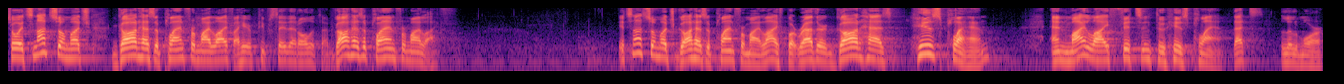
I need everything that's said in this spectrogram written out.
So it's not so much God has a plan for my life. I hear people say that all the time. God has a plan for my life. It's not so much God has a plan for my life, but rather God has His plan and my life fits into His plan. That's a little more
